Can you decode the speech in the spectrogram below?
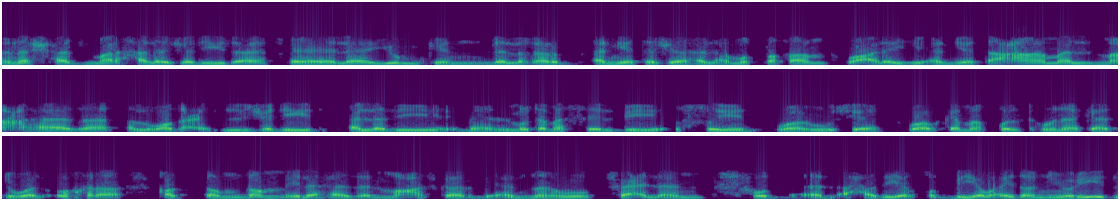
نشهد مرحلة جديدة آه، لا يمكن للغرب أن يتجاهلها مطلقا وعليه أن يتعامل مع هذا الوضع الجديد الذي المتمثل بالصين وروسيا. وكما قلت هناك دول أخرى قد تنضم إلى هذا المعسكر بأنه فعلا فض الأحادية القطبية وأيضا يريد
